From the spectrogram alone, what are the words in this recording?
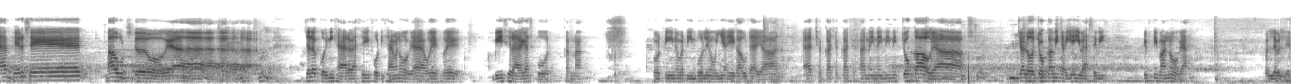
फिर से आउट हो गया। चलो कोई नहीं, खैर, वैसे भी फोर्टी सेवन हो गया है, ओए ओए बीस रह गया स्कोर करना। और तीन ओवर तीन बॉलें हैं, एक आउट है यार। ए छक्का छक्का छक्का, नहीं नहीं नहीं नहीं, चौका हो गया। चलो, चौका भी चाहिए ही वैसे भी। फिफ्टी वन हो गया। बल्ले बल्ले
